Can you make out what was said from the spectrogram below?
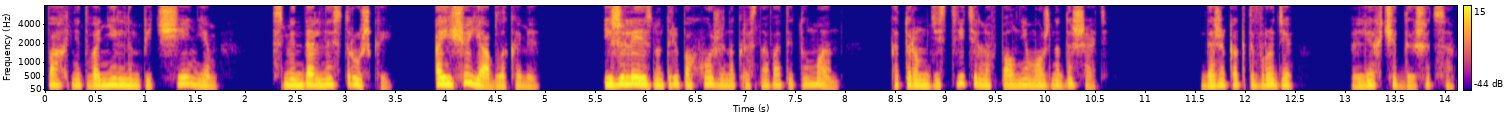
Пахнет ванильным печеньем с миндальной стружкой, а еще яблоками. И желе изнутри похоже на красноватый туман, которым действительно вполне можно дышать. Даже как-то вроде легче дышится.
